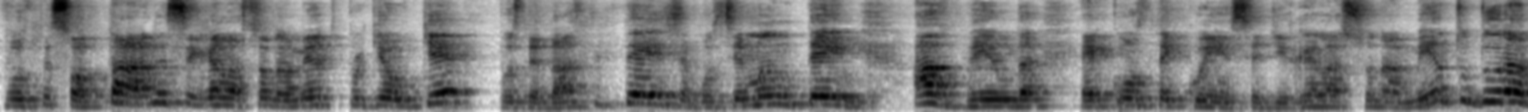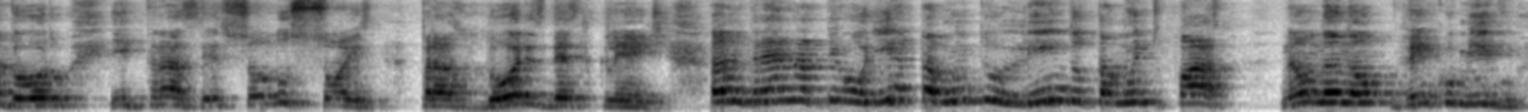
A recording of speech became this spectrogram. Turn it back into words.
você só tá nesse relacionamento porque o quê? Você dá assistência, você mantém. A venda é consequência de relacionamento duradouro e trazer soluções para as dores desse cliente. André, na teoria tá muito lindo, tá muito fácil. Não, não, não, vem comigo.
